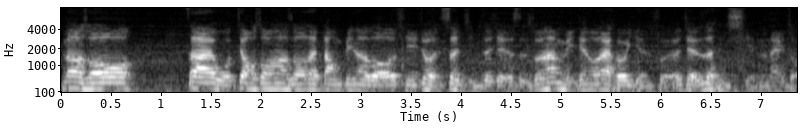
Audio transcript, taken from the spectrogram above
那时候，在我教授那时候在当兵的时候，其实就很盛行这些事，所以他们每天都在喝盐水，而且是很咸的那一种。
